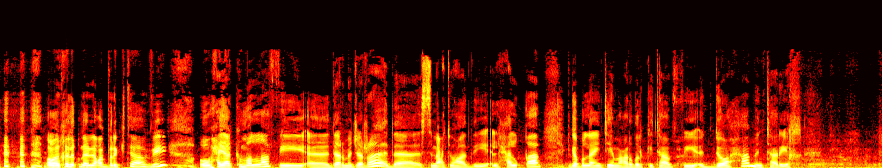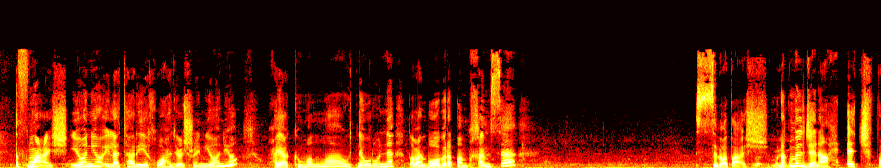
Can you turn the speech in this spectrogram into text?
طبعا خلقنا نعبر كتابي. وحياكم الله في آه، دار مجرة. إذا سمعتوا هذه الحلقة قبل لا ينتهي معرض الكتاب في الدوحة من تاريخ 12 يونيو إلى تاريخ 21 يونيو. حياكم الله وتنورونا طبعا بوابة رقم 5 17 رقم الجناح H5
